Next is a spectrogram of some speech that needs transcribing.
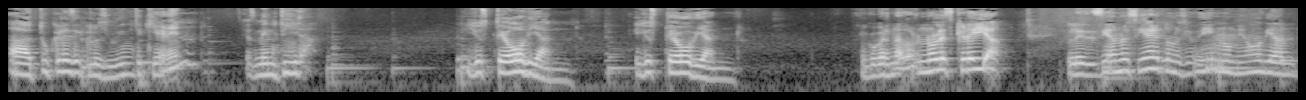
ah, ¿tú crees de que los Yehudim te quieren? Es mentira. Ellos te odian. Ellos te odian. El gobernador no les creía. Les decía, no es cierto, los no me odian.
